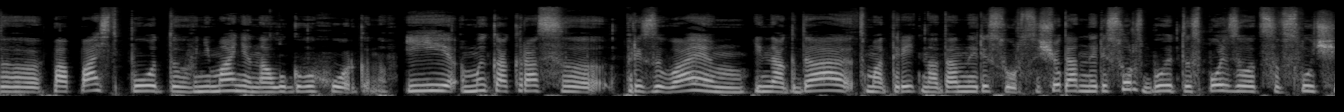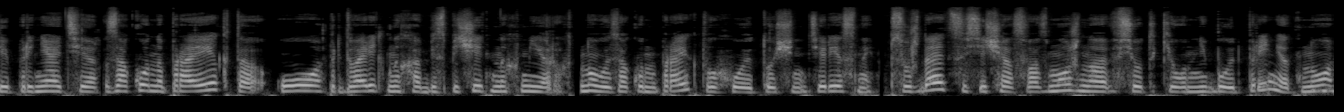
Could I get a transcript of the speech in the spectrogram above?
э, попасть под внимание налоговых органов. И мы как раз э, призываем иногда смотреть на данный ресурс. Еще данный ресурс будет использоваться в случае принятия законопроекта о предварительных обеспечительных мерах. Новый законопроект выходит очень интересный. Обсуждается сейчас, возможно, все-таки он не будет принят, но...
